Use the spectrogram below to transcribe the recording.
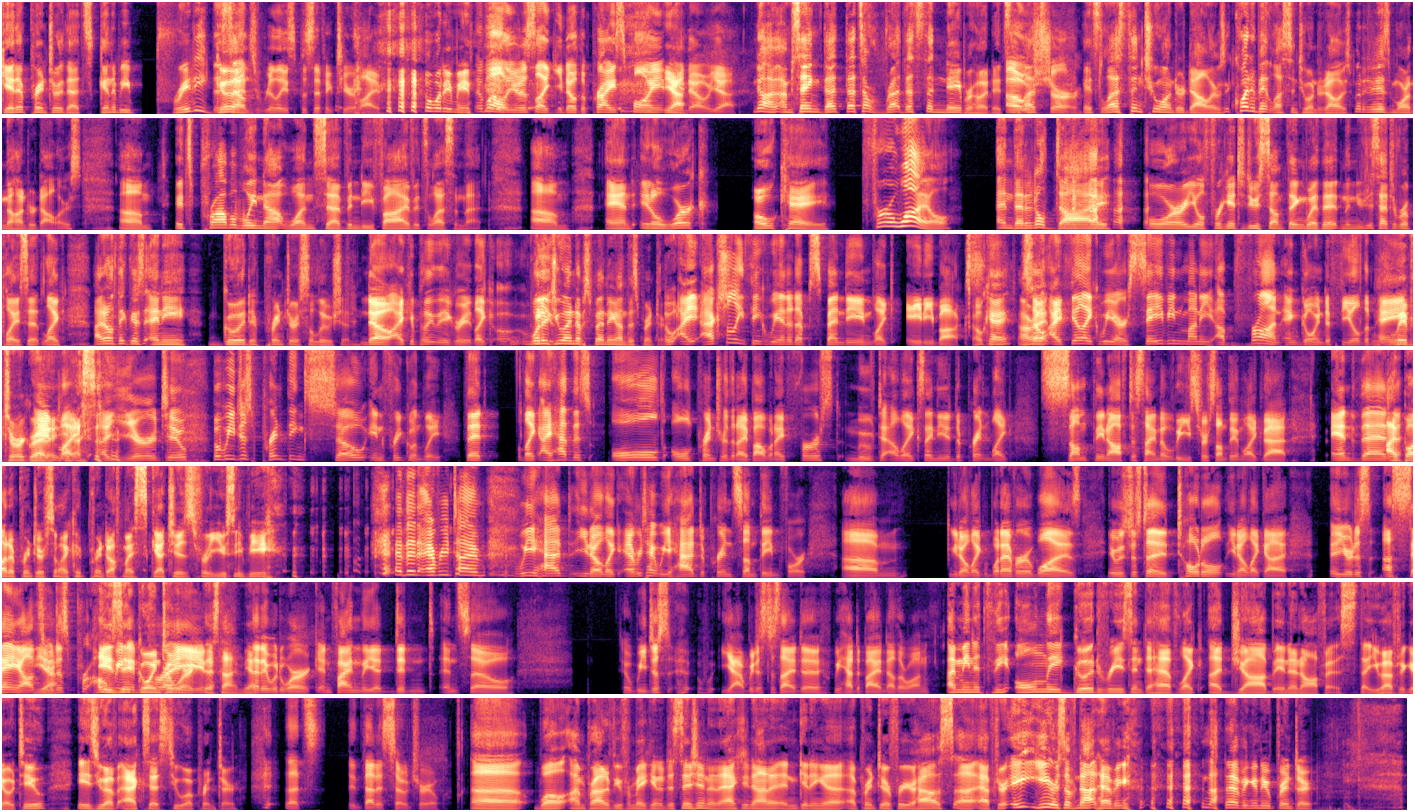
get a printer that's going to be pretty This good. sounds really specific to your life. what do you mean? well, you're just like you know the price point. Yeah. You know, yeah. No, I'm saying that that's a re- that's the neighborhood. It's Oh, less, sure. It's less than two hundred dollars, quite a bit less than two hundred dollars, but it is more than the hundred dollars. Um, it's probably not one seventy five. It's less than that, um, and it'll work okay for a while, and then it'll die, or you'll forget to do something with it, and then you just have to replace it. Like I don't think there's any good printer solution. No, I completely agree. Like, uh, What we- did you end up spending on this printer? Oh, I actually think we ended up spending like eighty bucks. Okay, all so right. I feel like we are saving money up front and going to feel the pain. Live to regret in it, like yes. a year or two. But we just print things so infrequently that like I had this old old printer that I bought when I first moved to LA because I needed to print like something off to sign a lease or something like that. And then I bought a printer so I could print off my sketches for UCB. and then every time we had you know like every time we had to print something for um you know like whatever it was it was just a total you know like a you're just a seance Yeah. you're just pr- hoping Is it and going to work this time? Yeah. that it would work and finally it didn't and so we just yeah we just decided to we had to buy another one I mean, it's the only good reason to have like a job in an office that you have to go to is you have access to a printer. that's that is so true Uh, well, I'm proud of you for making a decision and acting on it and getting a, a printer for your house uh, after eight years of not having not having a new printer.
